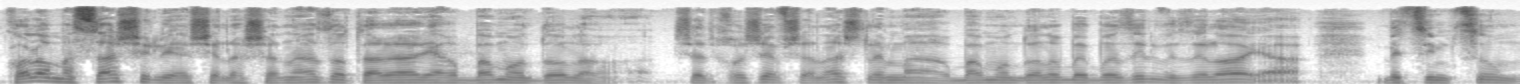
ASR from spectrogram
כל המסע שלי של השנה הזאת עלה לי 400 דולר. שאני חושב, שנה שלמה 400 דולר בברזיל, וזה לא היה בצמצום.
